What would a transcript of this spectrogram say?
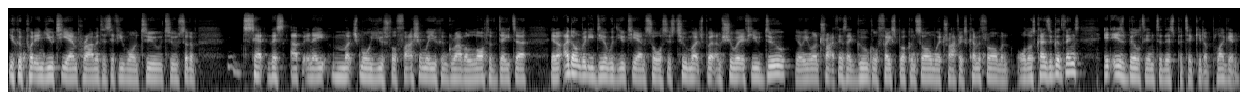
you can put in UTM parameters if you want to, to sort of set this up in a much more useful fashion where you can grab a lot of data. You know, I don't really deal with UTM sources too much, but I'm sure if you do, you know, you want to track things like Google, Facebook, and so on, where traffic's coming from, and all those kinds of good things, it is built into this particular plugin.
